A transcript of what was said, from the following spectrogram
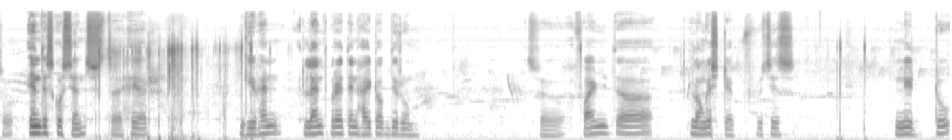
So, in this questions, here given length breadth and height of the room. So find the longest step which is need to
